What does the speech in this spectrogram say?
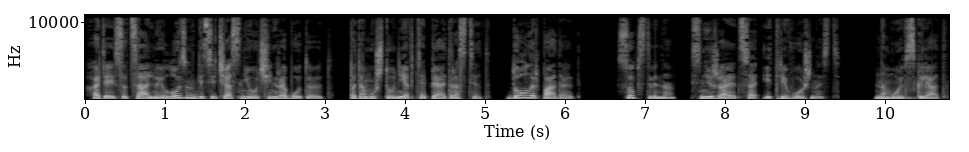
Хотя и социальные лозунги сейчас не очень работают, потому что нефть опять растет, доллар падает. Собственно, снижается и тревожность. На мой взгляд,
